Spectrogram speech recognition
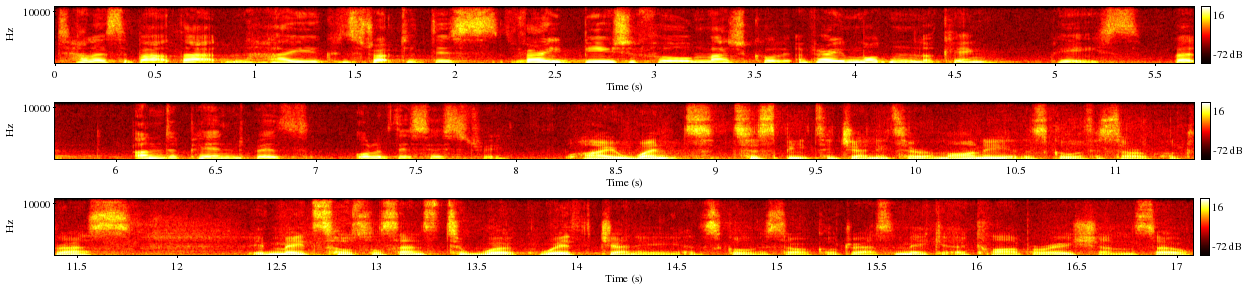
tell us about that and how you constructed this very beautiful, magical, and very modern looking piece, but underpinned with all of this history? I went to speak to Jenny Tiramani at the School of Historical Dress. It made total sense to work with Jenny at the School of Historical Dress and make it a collaboration. So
